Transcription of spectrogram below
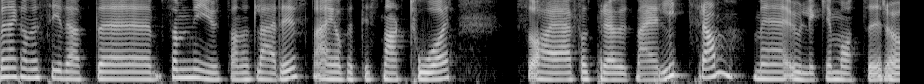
Men jeg kan jo si det at uh, som nyutdannet lærer, når jeg har jobbet i snart to år, så har jeg fått prøvd meg litt fram med ulike måter å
